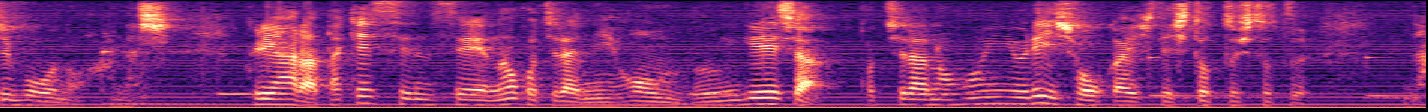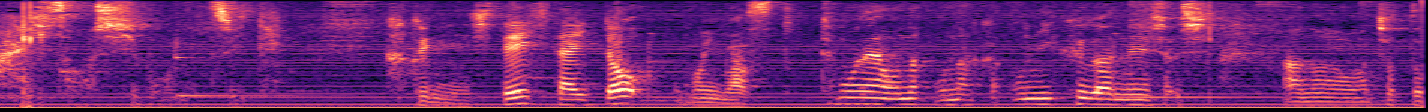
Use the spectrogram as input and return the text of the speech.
内臓脂肪の話。栗原武先生のこちら日本文芸社。こちらの本より紹介して一つ一つ内臓脂肪について。確認していきたいと思います。とってもねおなお腹お肉がねあのちょっと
